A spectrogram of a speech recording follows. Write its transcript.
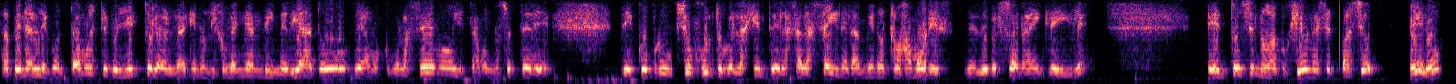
apenas le contamos este proyecto, la verdad que nos dijo vengan de inmediato, veamos cómo lo hacemos y estamos en una suerte de, de coproducción junto con la gente de la Sala Seina, también otros amores de, de personas increíbles. Entonces nos acogieron en ese espacio, pero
